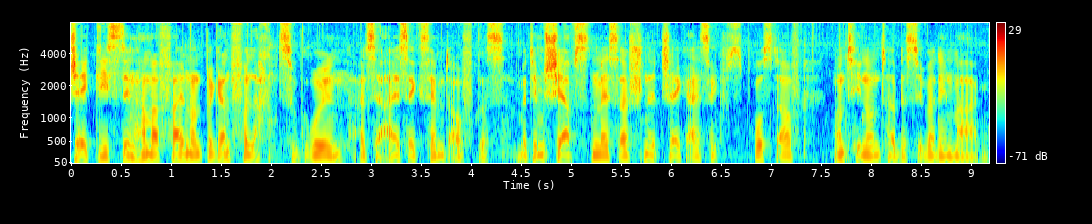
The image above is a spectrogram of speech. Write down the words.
Jake ließ den Hammer fallen und begann vor Lachen zu grölen, als er Isaacs Hemd aufriss. Mit dem schärfsten Messer schnitt Jack Isaacs Brust auf und hinunter bis über den Magen.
